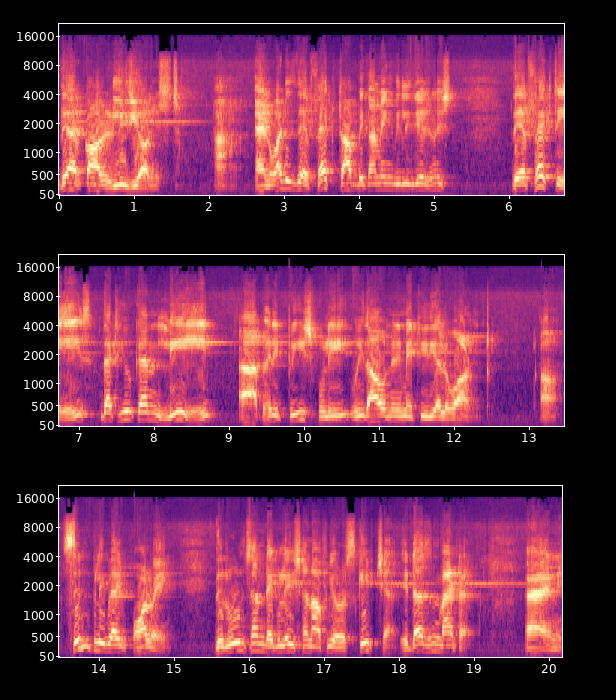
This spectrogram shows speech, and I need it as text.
they are called religionist. Ah. And what is the effect of becoming religionist? The effect is that you can live uh, very peacefully without any material want. Uh, simply by following the rules and regulation of your scripture. It doesn't matter and,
